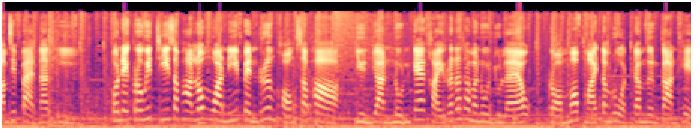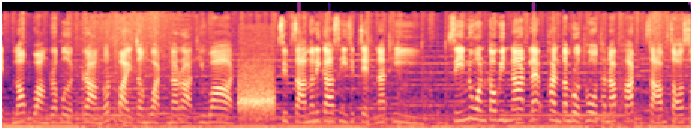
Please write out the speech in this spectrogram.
า38 นาทีพลเอกประวิทย์ชี้สภาล่มวันนี้เป็นเรื่องของสภา ยืนยันหนุนแก้ไขรัฐธรรมนูญอยู่แล้ว พร้อมมอบหมายตำรวจดำเนินการเหตุลอบวางระเบิดรางรถไฟจังหวัดนราธิวาส 13นาฬิกา47 นาที สีนวลกวินนาถและพันตำรวจโทธนพัฒน์สามสส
